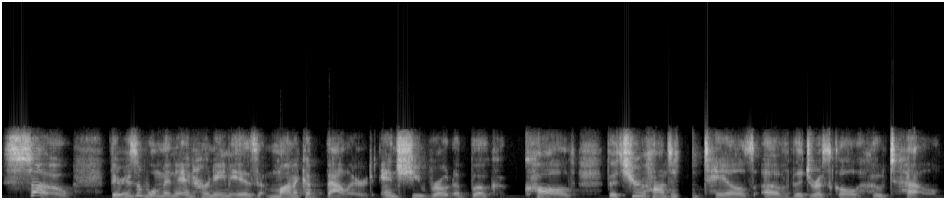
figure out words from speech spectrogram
So there is a woman, and her name is Monica Ballard, and she wrote a book called The True Haunted Tales of the Driskill Hotel.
